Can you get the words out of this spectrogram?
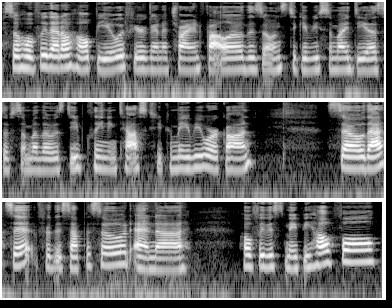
So hopefully that'll help you if you're going to try and follow the zones to give you some ideas of some of those deep cleaning tasks you can maybe work on. So that's it for this episode, and uh, hopefully this may be helpful.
